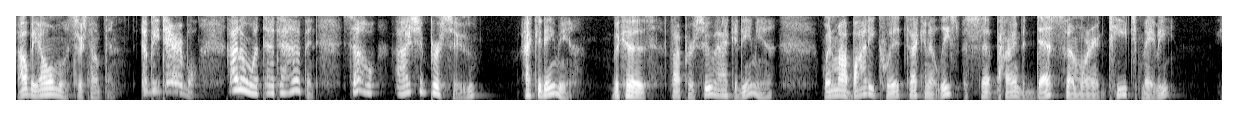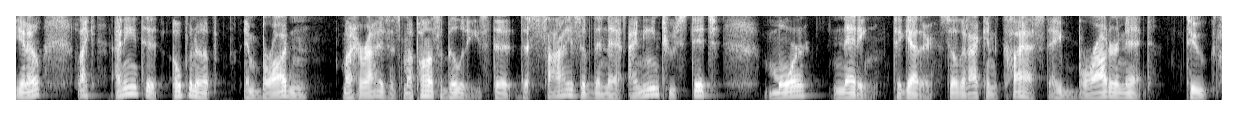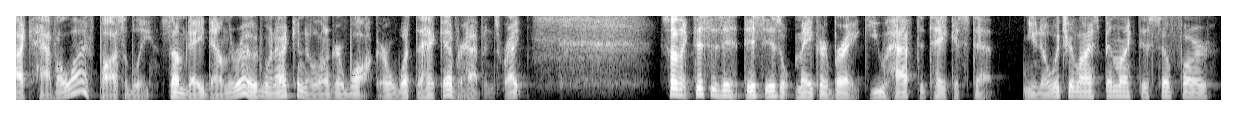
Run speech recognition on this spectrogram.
I'll be homeless or something. It'll be terrible. I don't want that to happen. So I should pursue academia. Because if I pursue academia, when my body quits, I can at least sit behind a desk somewhere and teach, maybe. You know, like I need to open up and broaden my horizons, my possibilities, the the size of the net. I need to stitch more netting together so that I can cast a broader net to like have a life possibly someday down the road when I can no longer walk or what the heck ever happens, right? So I was like, this is it. This is make or break. You have to take a step. You know what your life's been like this so far?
